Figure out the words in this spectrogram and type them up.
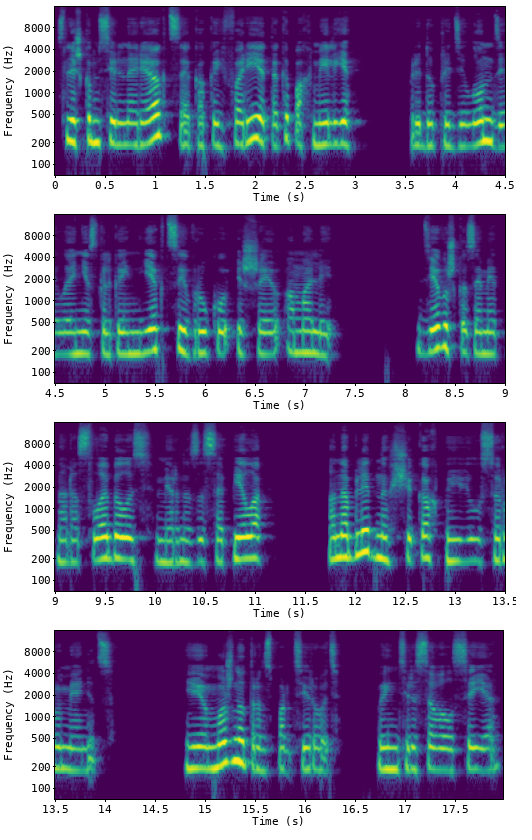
Слишком сильная реакция, как эйфория, так и похмелье», – предупредил он, делая несколько инъекций в руку и шею Амали. Девушка заметно расслабилась, мерно засопела, а на бледных щеках появился румянец. «Ее можно транспортировать?» – поинтересовался я.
